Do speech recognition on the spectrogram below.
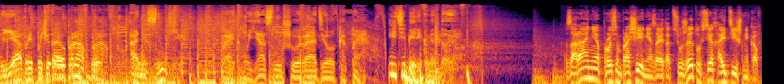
Я предпочитаю правду, правду, а не слухи. Поэтому я слушаю Радио КП. И тебе рекомендую. Заранее просим прощения за этот сюжет у всех айтишников.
